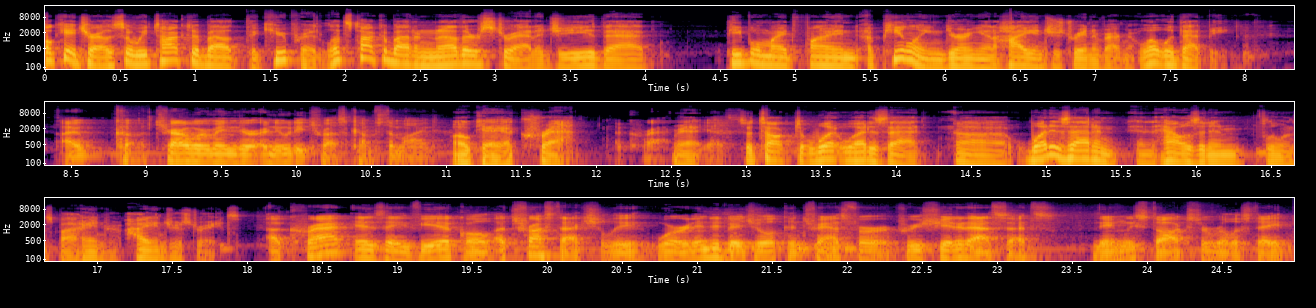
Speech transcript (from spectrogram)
Okay, Charlie. So we talked about the QPRT. Let's talk about another strategy that people might find appealing during a high interest rate environment. What would that be? I, Charitable Remainder Annuity Trust comes to mind. Okay, a CRAT. A CRAT. Right. Yes. So talk to what what is that? Uh, what is that, and, and how is it influenced by high, high interest rates? A CRAT is a vehicle, a trust actually, where an individual can transfer appreciated assets, namely stocks or real estate,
